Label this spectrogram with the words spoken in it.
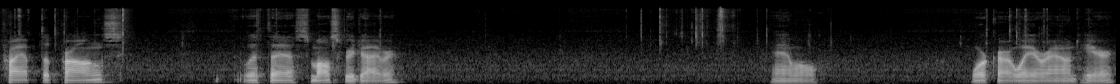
Pry up the prongs with a small screwdriver and we'll work our way around here.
